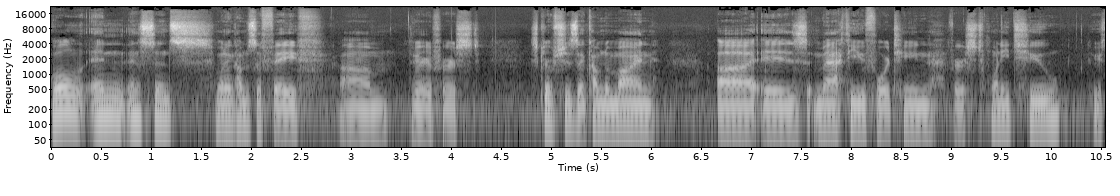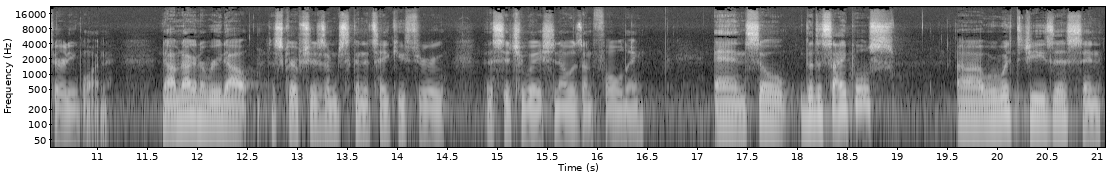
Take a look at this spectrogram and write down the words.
Well, in instance, when it comes to faith, um, the very first scriptures that come to mind uh, is Matthew 14, verse 22 through 31. Now, I'm not going to read out the scriptures, I'm just going to take you through the situation that was unfolding. And so the disciples uh, were with Jesus, and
